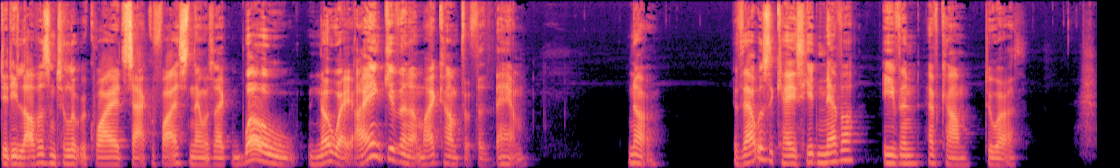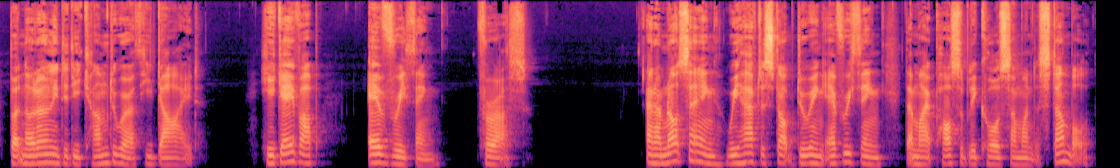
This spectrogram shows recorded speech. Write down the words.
Did he love us until it required sacrifice and then was like, whoa, no way, I ain't giving up my comfort for them? No. If that was the case, he'd never even have come to earth. But not only did he come to earth, he died. He gave up everything for us. And I'm not saying we have to stop doing everything that might possibly cause someone to stumble.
